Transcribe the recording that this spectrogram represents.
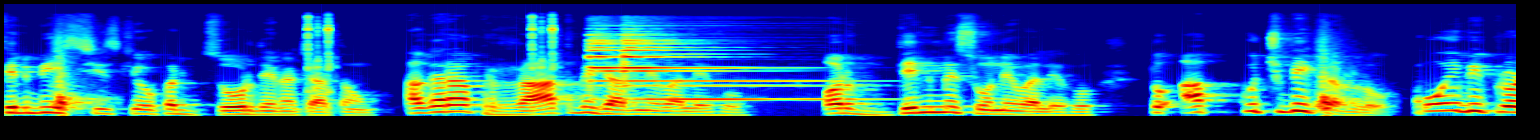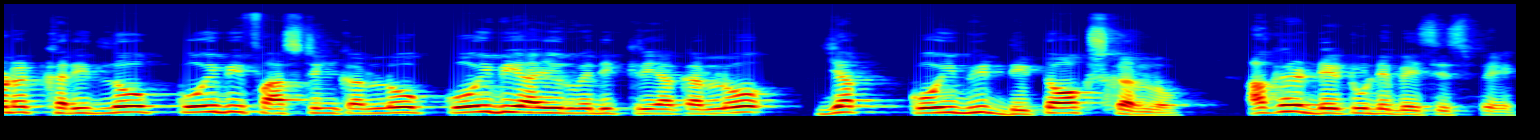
फिर भी इस चीज़ के ऊपर ज़ोर देना चाहता हूँ। अगर आप रात में जागने वाले हो और दिन में सोने वाले हो तो आप कुछ भी कर लो, कोई भी प्रोडक्ट खरीद लो, कोई भी फास्टिंग कर लो, कोई भी आयुर्वेदिक क्रिया कर लो, या कोई भी डिटॉक्स कर लो, अगर डे टू डे बेसिस पे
